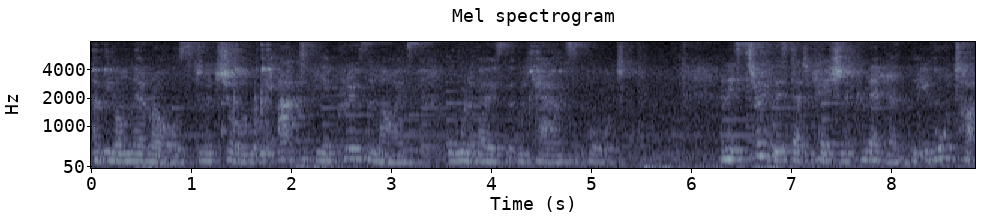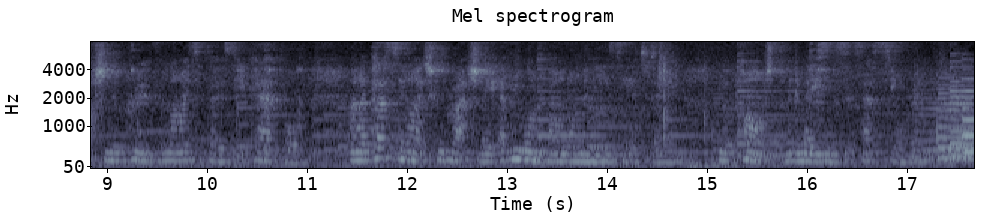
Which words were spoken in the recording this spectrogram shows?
and beyond their roles to ensure that we actively improve the lives of all of those that we care and support. And it's through this dedication and commitment that you've all touched and improved the lives of those that you care for. And I personally like to congratulate every one of our nominees here today you're part of an amazing success story.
